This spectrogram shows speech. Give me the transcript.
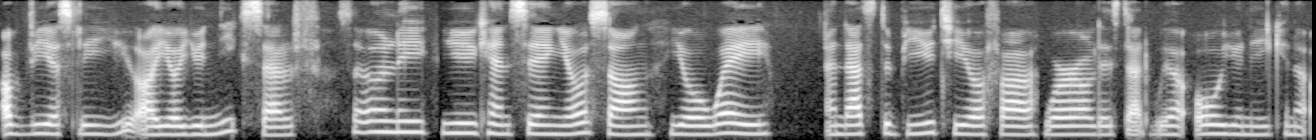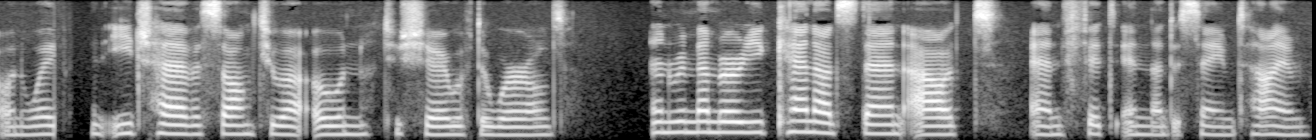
Obviously, you are your unique self, so only you can sing your song your way. And that's the beauty of our world is that we are all unique in our own way and each have a song to our own to share with the world. And remember, you cannot stand out and fit in at the same time.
